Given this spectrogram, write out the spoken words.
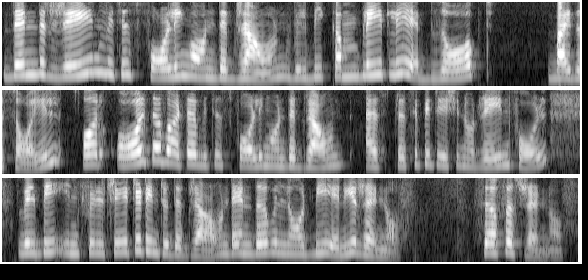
then the rain which is falling on the ground will be completely absorbed by the soil or all the water which is falling on the ground as precipitation or rainfall will be infiltrated into the ground and there will not be any runoff, surface runoff.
